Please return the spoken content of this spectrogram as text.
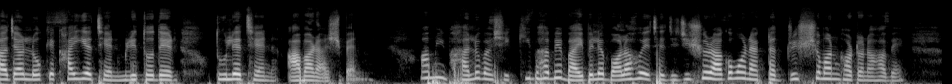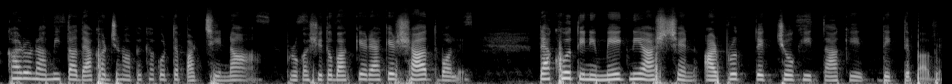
হাজার লোককে খাইয়েছেন, মৃতদের তুলেছেন, আবার আসবেন। আমি ভালোবাসি কীভাবে বাইবেলে বলা হয়েছে যে যিশুর আগমন একটা দৃশ্যমান ঘটনা হবে, কারণ আমি তা দেখার জন্য অপেক্ষা করতে পারছি না, প্রকাশিত বাক্যের একের স্বাদ বলে। দেখো, তিনি মেঘ নিয়ে আসছেন আর প্রত্যেক চোখই তাকে দেখতে পাবে।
